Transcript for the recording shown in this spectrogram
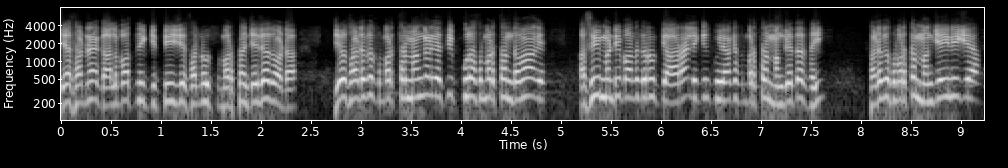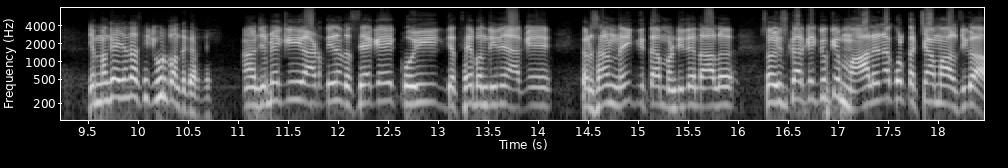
ਜਾਂ ਸਾਡੇ ਨਾਲ ਗੱਲਬਾਤ ਨਹੀਂ ਕੀਤੀ ਜੇ ਸਾਨੂੰ ਸਮਰਥਨ ਚਾਹੀਦਾ ਤੁਹਾਡਾ। ਜੇ ਉਹ ਸਾਡੇ ਕੋਲ ਸਮਰਥਨ ਮੰਗਣਗੇ, ਅਸੀਂ ਪੂਰਾ ਸਮਰਥਨ ਦੇਵਾਂਗੇ। ਅਸੀਂ ਵੀ ਮੰਡੀ ਬੰਦ ਕਰਨ ਨੂੰ ਤਿਆਰ ਹਾਂ, ਲੇਕਿਨ ਕੋਈ ਆ ਕੇ ਸਮਰਥਨ ਮੰਗੇ ਤਾਂ ਸਹੀ। ਸਾਡੇ ਕੋਲ ਸਮਰਥਨ ਮੰਗਿਆ ਹੀ ਨਹੀਂ ਗਿਆ। ਜੇ ਮੰਗਿਆ ਜਾਂਦਾ, ਅਸੀਂ ਜ਼ਰੂਰ ਬੰਦ ਕਰਦੇ। ਹਾਂ, ਜਿਵੇਂ ਕਿ ਆੜਤੀ ਨੇ ਦੱਸਿਆ ਕਿ ਕੋਈ ਜਥੇਬੰਦੀ ਨੇ ਆ ਕੇ ਕੰਸਰਨ ਨਹੀਂ ਕੀਤਾ ਮੰਡੀ ਦੇ ਨਾਲ। ਸੋ ਇਸ ਕਰਕੇ ਕਿਉਂਕਿ ਮਾਲ ਇਹਨਾਂ ਕੋਲ ਕੱਚਾ ਮਾਲ ਸੀਗਾ,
